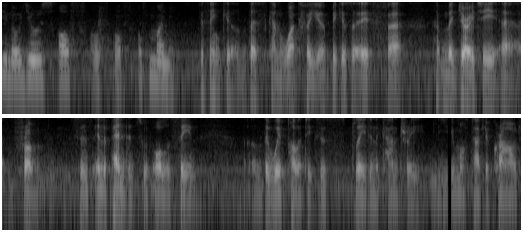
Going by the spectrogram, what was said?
you know, use of, of, of, of money. Do you think uh, this can work for you? Because if uh, majority uh, from since independence, we've all seen the way politics is played in the country. You must have your crowd,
